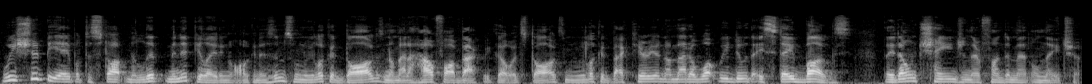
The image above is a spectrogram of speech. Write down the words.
we should be able to start manip- manipulating organisms. When we look at dogs, no matter how far back we go, it's dogs. When we look at bacteria, no matter what we do, they stay bugs. They don't change in their fundamental nature.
